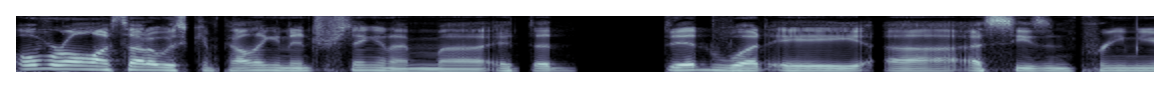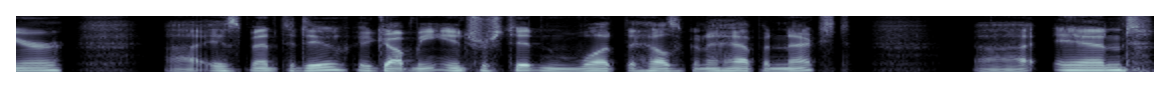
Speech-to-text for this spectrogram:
Overall, I thought it was compelling and interesting, and I'm uh, it did did what a uh, a season premiere uh, is meant to do. It got me interested in what the hell's going to happen next, uh, and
